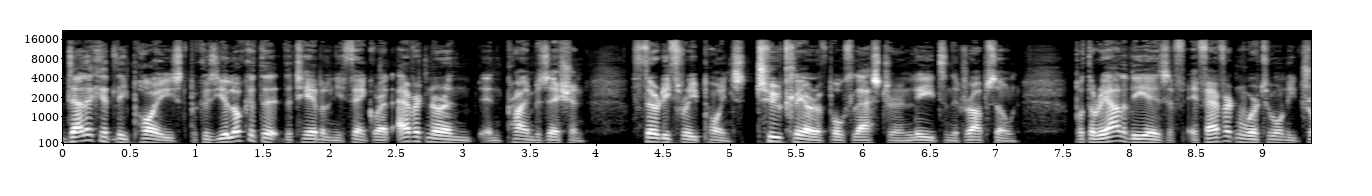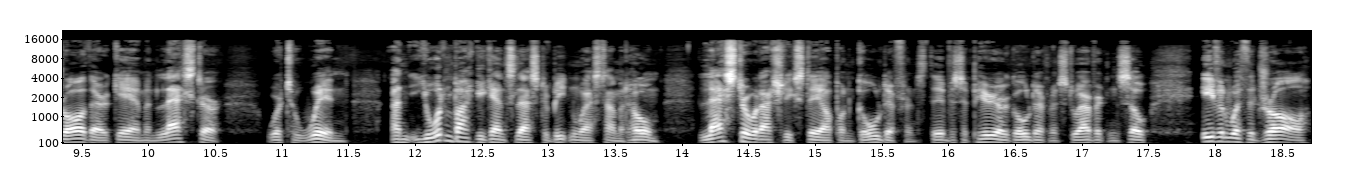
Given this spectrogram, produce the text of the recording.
delicately poised because you look at the, the table and you think, right, Everton are in, in prime position, 33 points, two clear of both Leicester and Leeds in the drop zone. But the reality is, if, if Everton were to only draw their game and Leicester were to win, and you wouldn't back against Leicester beating West Ham at home, Leicester would actually stay up on goal difference. They have a superior goal difference to Everton. So even with a draw,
